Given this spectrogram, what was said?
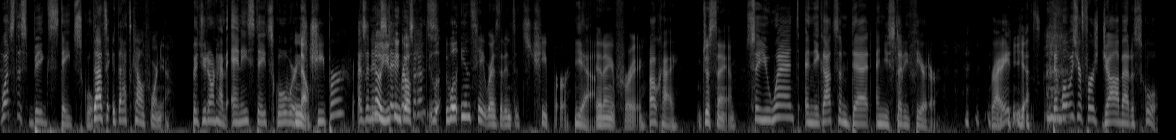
What's this big state school? That's that's California. but you don't have any state school where it's No. cheaper as an no, in-state you can residence? go. Well, in-state residence, it's cheaper. Yeah. It ain't free. Okay. Just saying. So you went and you got some debt and you studied theater, right? Yes. then what was your first job out of school?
